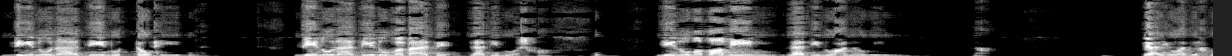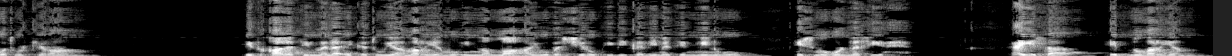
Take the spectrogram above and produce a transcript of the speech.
ديننا دين التوحيد. ديننا دين مبادئ لا دين أشخاص. دين مضامين لا دين عناوين. نعم. يا أيها الإخوة الكرام إذ قالت الملائكة يا مريم إن الله يبشرك بكلمة منه اسمه المسيح. عيسى ابن مريم.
